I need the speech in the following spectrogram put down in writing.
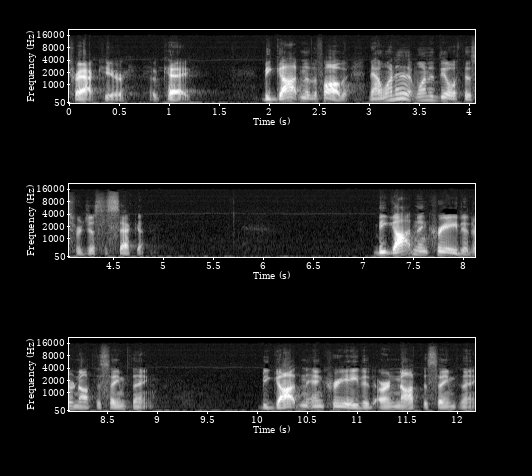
track here. Okay. Begotten of the Father. Now, I want to, want to deal with this for just a second. Begotten and created are not the same thing. Begotten and created are not the same thing.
